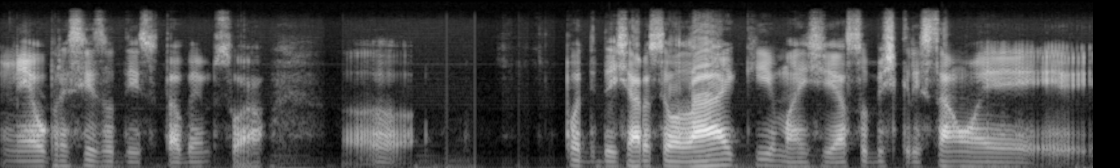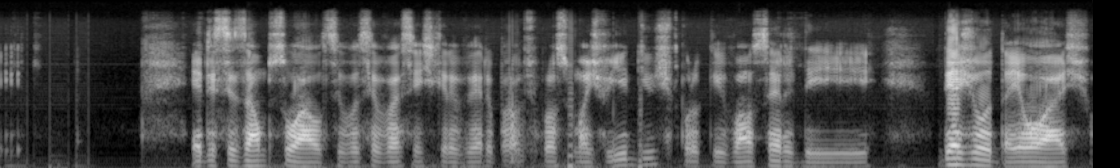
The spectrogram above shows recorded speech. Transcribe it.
Eu preciso disso, tá bem, pessoal? Pode deixar o seu like, mas a subscrição é, é decisão pessoal. Se você vai se inscrever para os próximos vídeos, porque vão ser de, de ajuda, eu acho,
